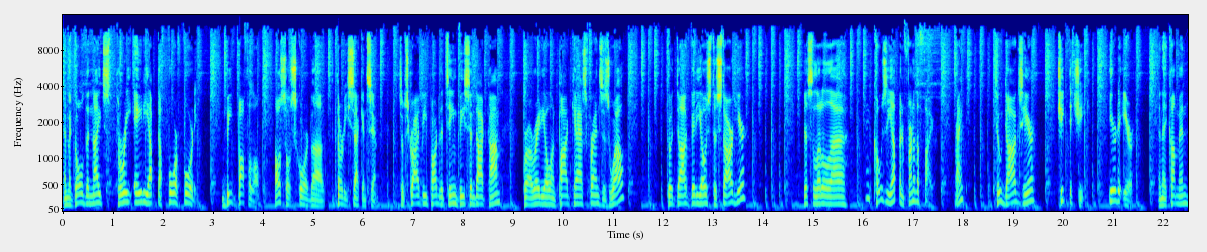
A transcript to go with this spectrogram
And the Golden Knights 380 up to 440. Beat Buffalo. Also scored uh, 30 seconds in. Subscribe, be part of the team, vsin.com for our radio and podcast friends as well. Good dog videos to start here. Just a little uh, cozy up in front of the fire, right? Two dogs here, cheek to cheek, ear to ear. And they come in,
